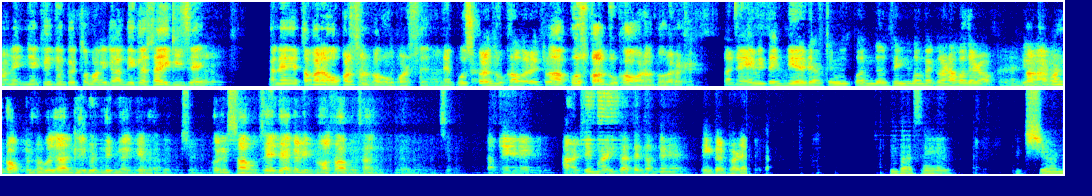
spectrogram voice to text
મને એને કીધું કે તમારી ગાદી ઘસાઈ ગઈ છે અને તમારે ઓપરેશન કરવું પડશે. અને પુષ્કળ દુખાવો રહેતો આ પુષ્કળ દુખાવો હતો. અને એવી રીતે બે હજાર ચૌદ પંદરથી તમે ઘણા બધા ડોક્ટર ઘણા પણ ડોક્ટરને બધા આગલી બધી મેં કહેવાય ઘડી સાફ થઈ જાય ઘણી ન સાફ થાય. તમે આજે મારી સાથે તમે એક અઠવાડિયા પાસે શિક્ષણ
